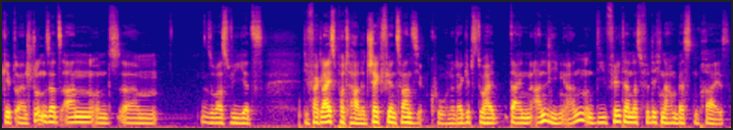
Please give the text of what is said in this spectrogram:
gebt euren Stundensatz an und ähm, sowas wie jetzt die Vergleichsportale, Check24 und Co. Ne? Da gibst du halt deinen Anliegen an und die filtern das für dich nach dem besten Preis.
